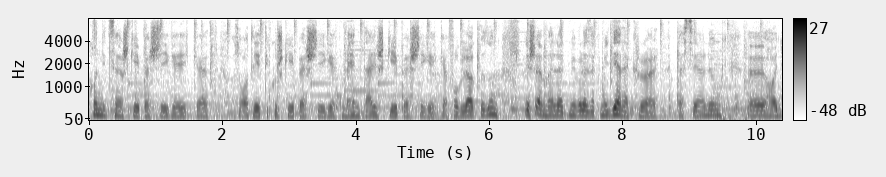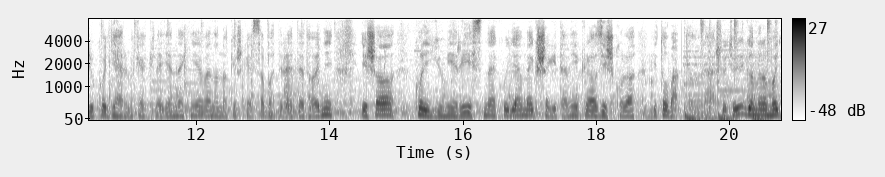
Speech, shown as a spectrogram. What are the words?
kondicionális képességeiket, az atlétikus képességet, mentális képességekkel foglalkozunk, és emellett, mivel ezek mi gyerekről beszélnünk, hagyjuk, hogy gyermekek legyenek nyilván, annak is kell szabad területet hagyni, és a kollégiumi résznek ugye meg segíteni kell az iskola továbbtanulás. Úgyhogy úgy gondolom, hogy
